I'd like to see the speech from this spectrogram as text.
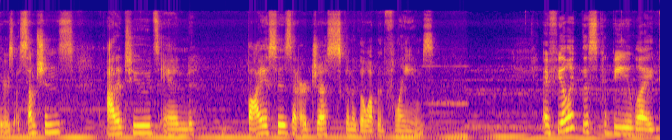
there's assumptions, attitudes, and biases that are just going to go up in flames. I feel like this could be like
